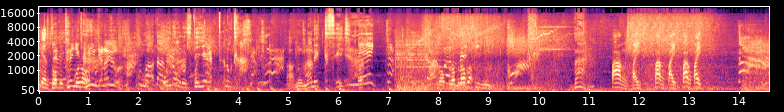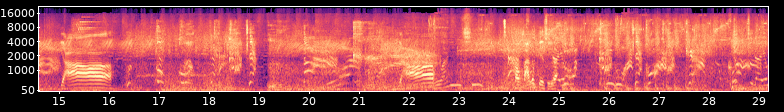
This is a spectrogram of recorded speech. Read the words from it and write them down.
เปลี่ยนตัวเป็น 絶 พิ 対 ก に โกโล 来るんじゃないぞまだうろうろしていやがったのかあのナメック星人め ลบลบลบลบ バー ปั้งไป ปั้งไป ปั้งไป อย่า อย่า 終わりにしよ ทองสารเริ่มเปลี่ยนสี う แล้ว だよ こっちだよ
